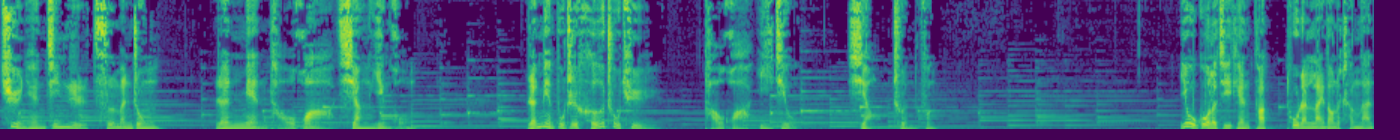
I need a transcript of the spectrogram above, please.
去年今日此门中，人面桃花相映红。”人面不知何处去，桃花依旧笑春风。又过了几天，他突然来到了城南，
